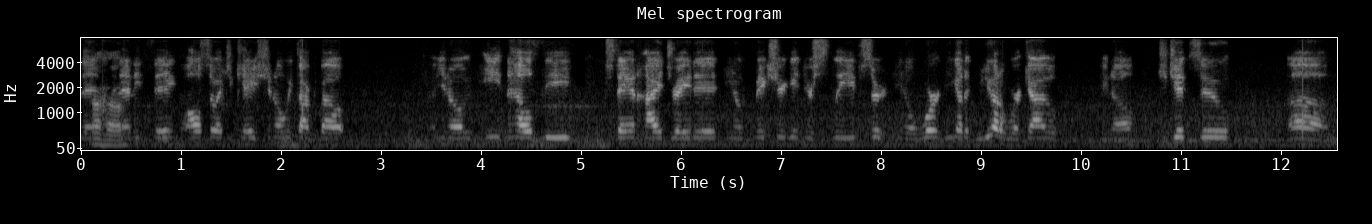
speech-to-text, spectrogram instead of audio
than, Uh-huh. than anything. Also educational. We talk about you know eating healthy, staying hydrated. You know, make sure you're getting your sleep. Certain you know work. You got to you got to work out you know, jujitsu. Um,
